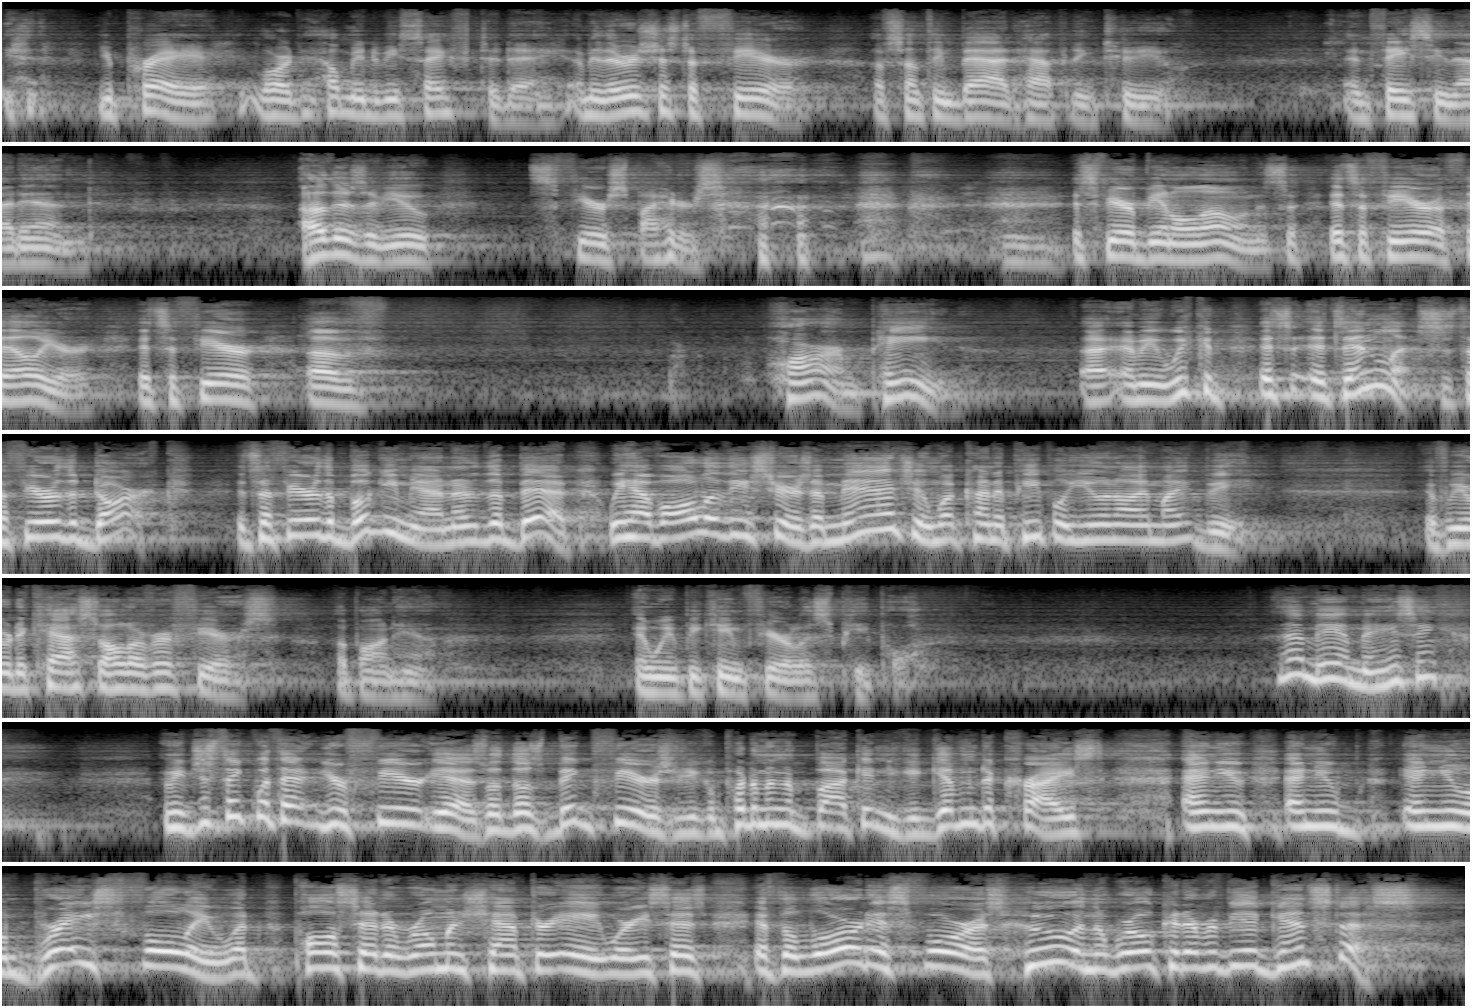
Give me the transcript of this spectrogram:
and you pray, Lord, help me to be safe today. I mean, there is just a fear of something bad happening to you and facing that end. Others of you, it's fear of spiders. it's fear of being alone. It's a, it's a fear of failure. It's a fear of harm, pain. Uh, I mean, we could, it's, it's endless. It's the fear of the dark. It's the fear of the boogeyman under the bed. We have all of these fears. Imagine what kind of people you and I might be if we were to cast all of our fears upon him and we became fearless people. Isn't that be amazing? I mean, just think what that your fear is. With those big fears, you can put them in a bucket and you can give them to Christ, and you and you and you embrace fully what Paul said in Romans chapter 8, where he says, if the Lord is for us, who in the world could ever be against us?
